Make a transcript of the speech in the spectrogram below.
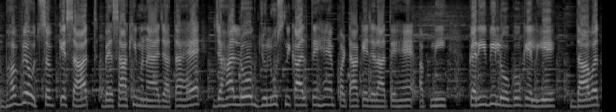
भव्य उत्सव के साथ बैसाखी मनाया जाता है, जहाँ लोग जुलूस निकालते हैं, पटाखे जलाते हैं, अपनी करीबी लोगों के लिए दावत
